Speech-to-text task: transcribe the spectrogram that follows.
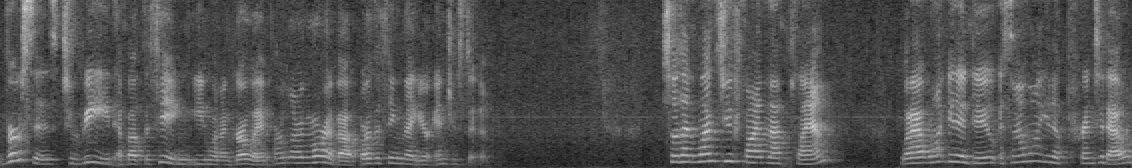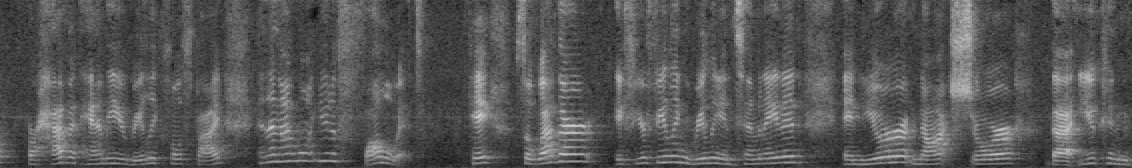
verses to read about the thing you want to grow in or learn more about or the thing that you're interested in. So then once you find that plan, what I want you to do is I want you to print it out or have it handy really close by, and then I want you to follow it. Okay, so whether if you're feeling really intimidated and you're not sure that you can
